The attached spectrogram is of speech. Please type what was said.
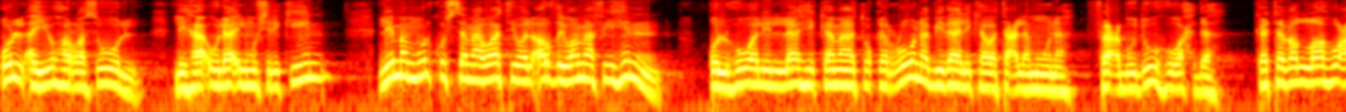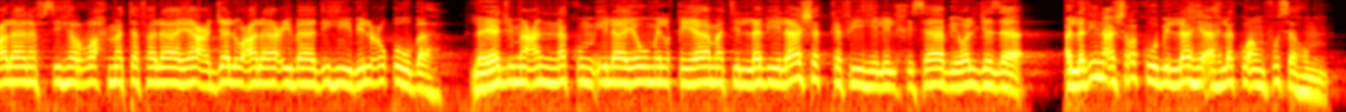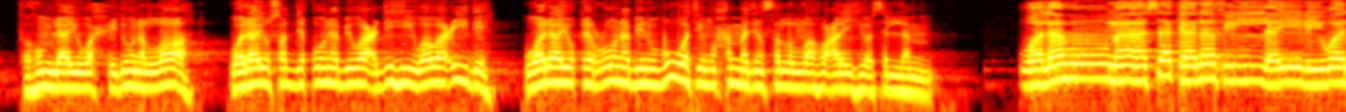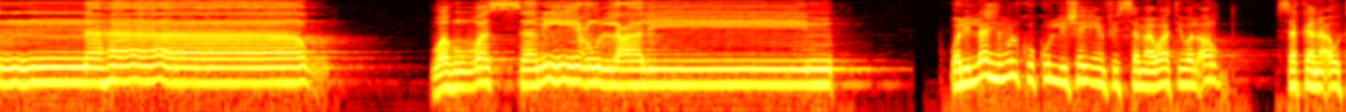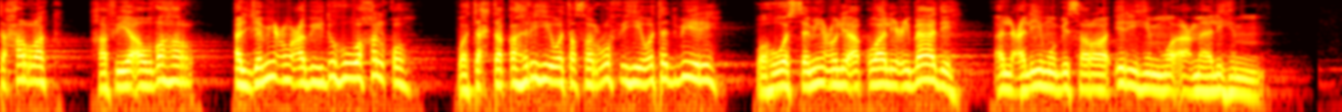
قل ايها الرسول لهؤلاء المشركين لمن ملك السماوات والارض وما فيهن قل هو لله كما تقرون بذلك وتعلمونه فاعبدوه وحده. كتب الله على نفسه الرحمة فلا يعجل على عباده بالعقوبة. ليجمعنكم إلى يوم القيامة الذي لا شك فيه للحساب والجزاء. الذين أشركوا بالله أهلكوا أنفسهم فهم لا يوحدون الله ولا يصدقون بوعده ووعيده ولا يقرون بنبوة محمد صلى الله عليه وسلم. وله ما سكن في الليل والنهار وهو السميع العليم ولله ملك كل شيء في السماوات والارض سكن أو تحرك خفي أو ظهر الجميع عبيده وخلقه وتحت قهره وتصرفه وتدبيره وهو السميع لأقوال عباده العليم بسرائرهم وأعمالهم.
